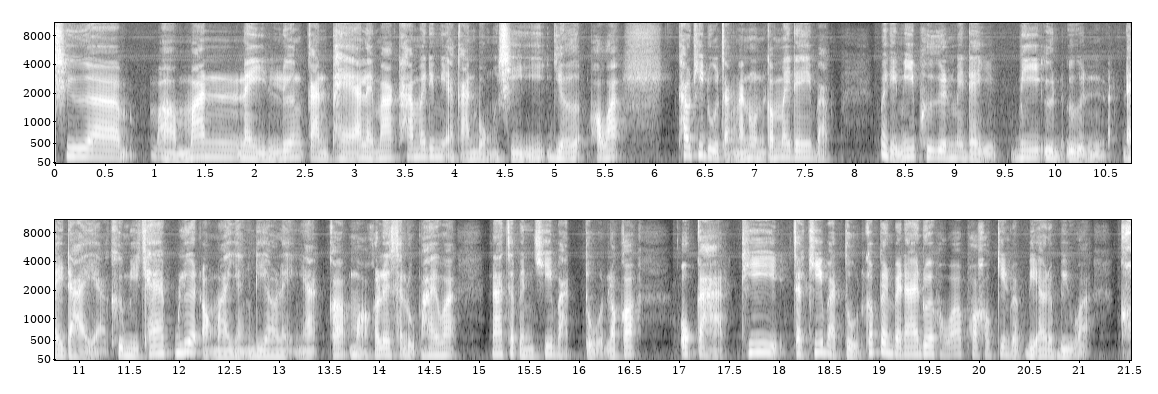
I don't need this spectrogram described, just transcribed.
เชื่ออมั่นในเรื่องการแพ้อะไรมาก ถ้าไม่ได้มีอาการบ่งชี้เยอะ เพราะว่า เท่าที่ดูจากนันนนก็ไม่ได้แบบ ไม่ได้มีพื้นไม่ได้มีอื่น ๆ ใด ๆอะคือมีแค่เลือดออกมาอย่างเดียวอะไรเงี้ยก็หมอก็เลยสรุปให้ว่าน่าจะเป็นขี้บาดตูด แล้วก็โอกาสที่จะขี้บาดตูดก็เป็นไปได้ด้วยเพราะว่าพอเขากินแบบ BLW อะข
